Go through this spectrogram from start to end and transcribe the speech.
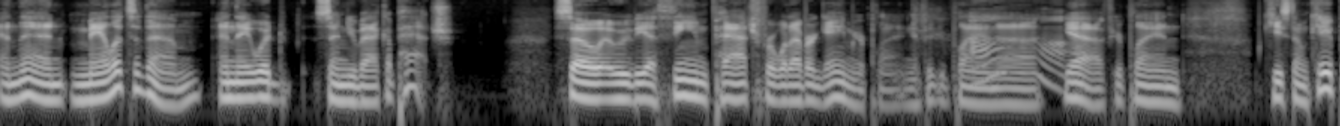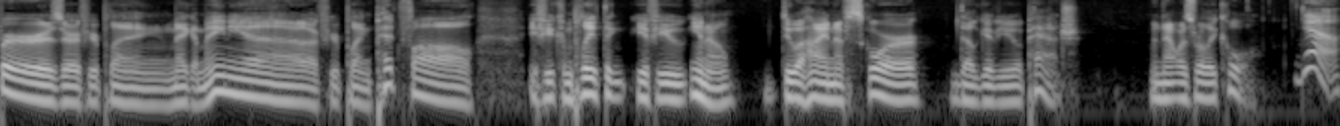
and then mail it to them, and they would send you back a patch. So it would be a themed patch for whatever game you're playing. If you're playing, Oh. uh, yeah, if you're playing Keystone Kapers, or if you're playing Megamania, or if you're playing Pitfall, if you complete the, if you you know do a high enough score, they'll give you a patch, and that was really cool. yeah.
